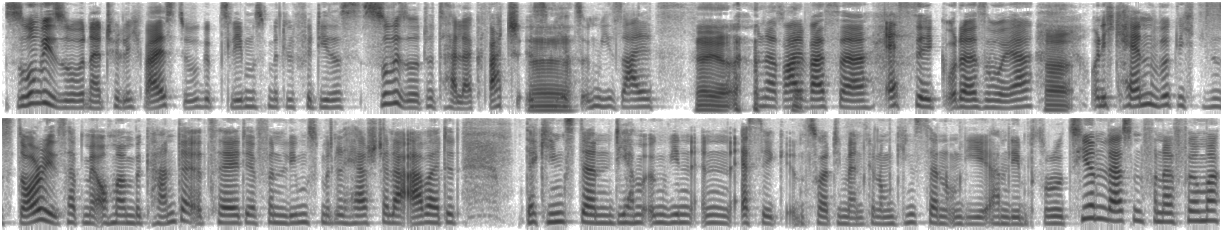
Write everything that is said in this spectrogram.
sowieso natürlich, weißt du, gibt es Lebensmittel, für die das sowieso totaler Quatsch ist, Ja. wie jetzt irgendwie Salz, Ja, ja. Mineralwasser, Essig oder so, ja. Und ich kenne wirklich diese Stories, hat mir auch mal ein Bekannter erzählt, der für einen Lebensmittelhersteller arbeitet. Da ging es dann, die haben irgendwie einen, Essig ins Sortiment genommen, ging es dann um die, haben den produzieren lassen von der Firma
